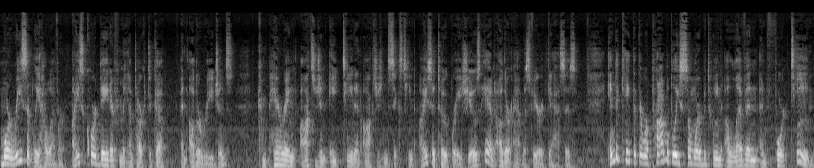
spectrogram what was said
More recently, however, ice core data from Antarctica and other regions, comparing oxygen 18 and oxygen 16 isotope ratios and other atmospheric gases, indicate that there were probably somewhere between 11 and 14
